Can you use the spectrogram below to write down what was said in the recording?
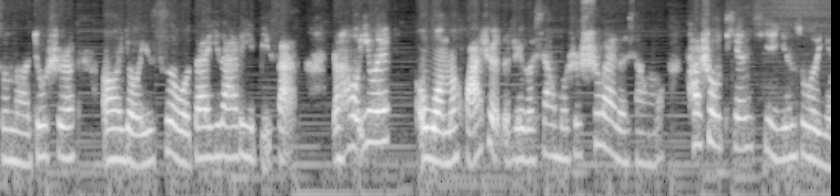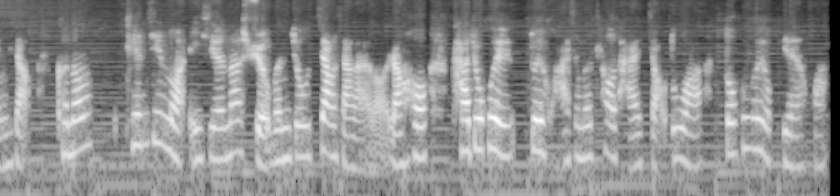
次呢，就是，呃，有一次我在意大利比赛，然后因为我们滑雪的这个项目是室外的项目，它受天气因素的影响，可能天气暖一些，那雪温就降下来了，然后它就会对滑行的跳台角度啊都会有变化，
